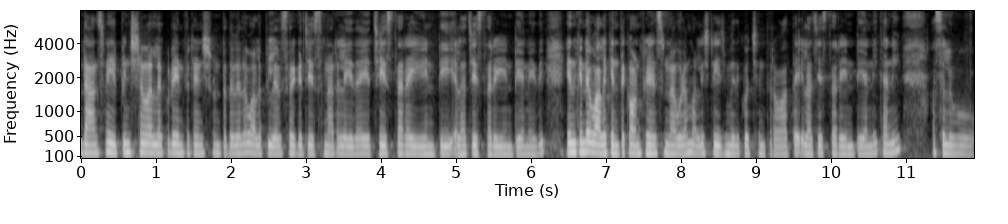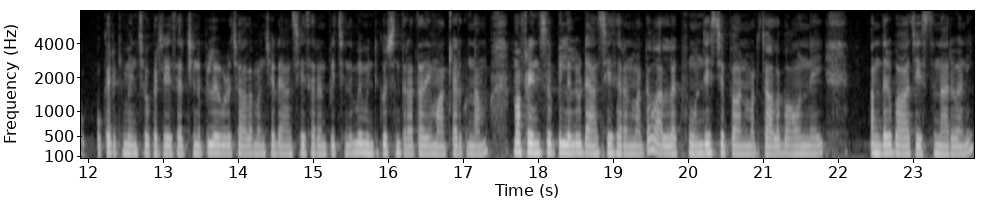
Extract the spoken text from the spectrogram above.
డాన్స్ నేర్పించిన వాళ్ళకు కూడా ఎంత టెన్షన్ ఉంటుందో కదా వాళ్ళ పిల్లలు సరిగ్గా చేస్తున్నారా లేదా చేస్తారా ఏంటి ఎలా చేస్తారా ఏంటి అనేది. ఎందుకంటే వాళ్ళకి ఎంత కాన్ఫిడెన్స్ ఉన్నా కూడా మళ్ళీ స్టేజ్ మీదకి వచ్చిన తర్వాత ఇలా చేస్తారా ఏంటి అని. కానీ అసలు ఒకరికి మించి ఒకరు చేశారు. చిన్నపిల్లలు కూడా చాలా మంచిగా డాన్స్ చేశారనిపించింది. మేము ఇంటికి వచ్చిన తర్వాత అదే మాట్లాడుకున్నాము. మా ఫ్రెండ్స్ పిల్లలు డాన్స్ చేశారనమాట వాళ్ళకి ఫోన్ చేసి చెప్పామన్నమాట. చాలా బాగున్నాయి అందరూ బాగా చేస్తున్నారు అని.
